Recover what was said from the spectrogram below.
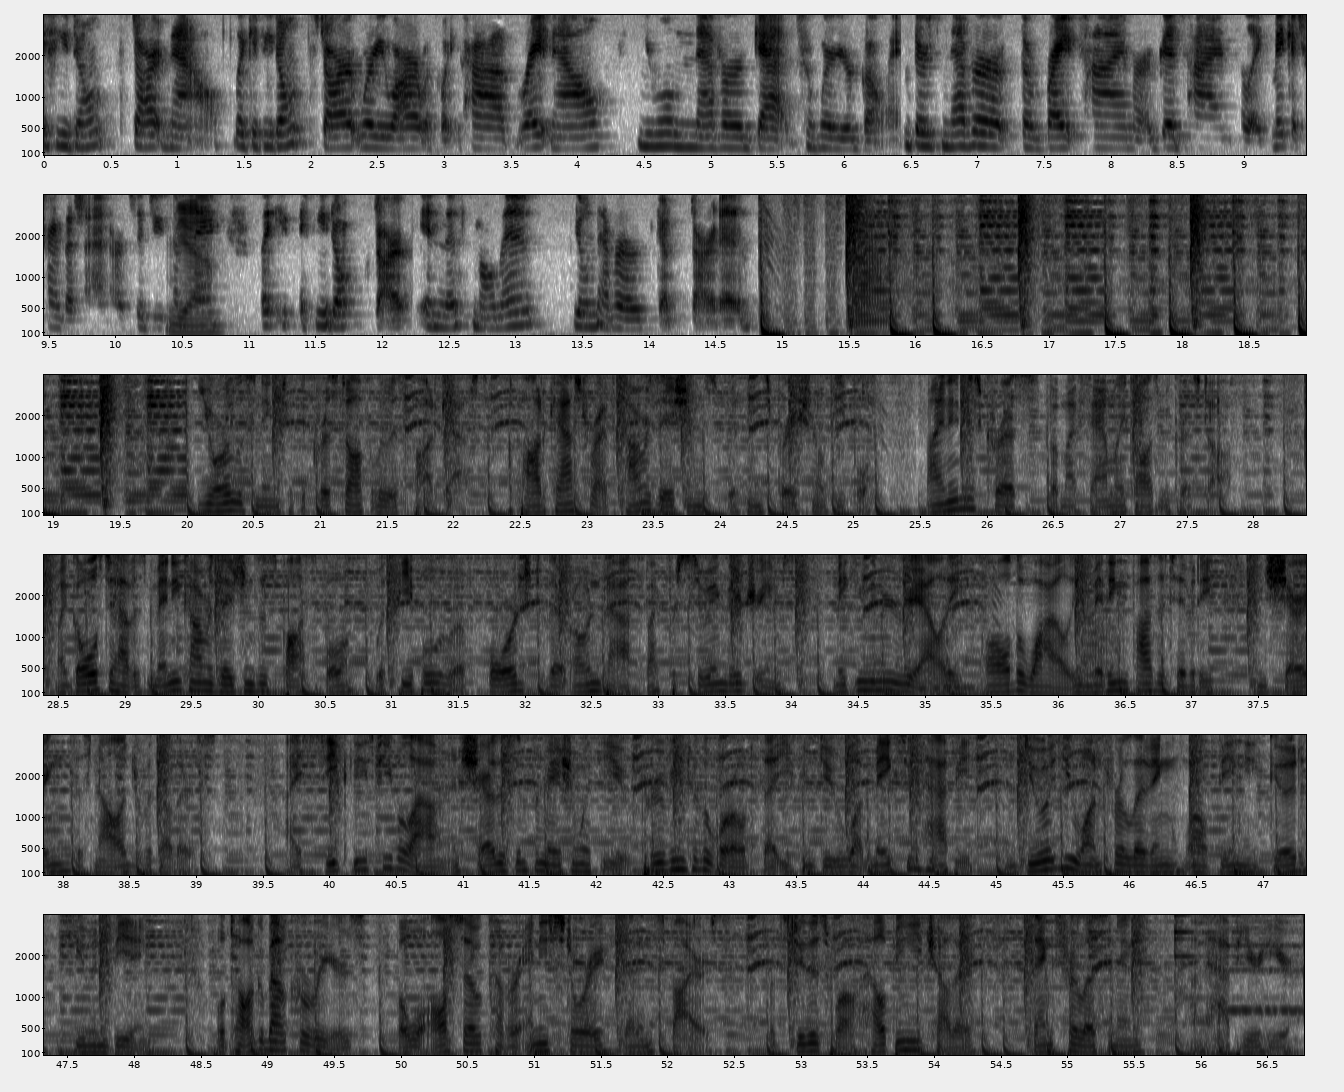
if you don't start now, like if you don't start where you are with what you have right now, you will never get to where you're going. There's never the right time or a good time to like make a transition or to do something. Yeah. But if you don't start in this moment, you'll never get started. You're listening to the Kristof Lewis Podcast, a podcast where I have conversations with inspirational people. My name is Chris, but my family calls me Kristof. My goal is to have as many conversations as possible with people who have forged their own path by pursuing their dreams, making them a reality, all the while emitting positivity and sharing this knowledge with others. I seek these people out and share this information with you, proving to the world that you can do what makes you happy and do what you want for a living while being a good human being. We'll talk about careers, but we'll also cover any story that inspires. Let's do this while helping each other. Thanks for listening. I'm happy you're here.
